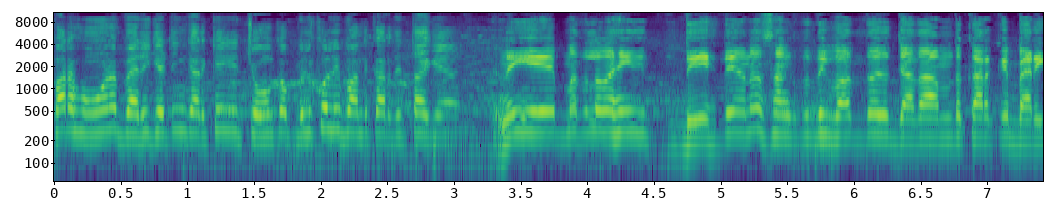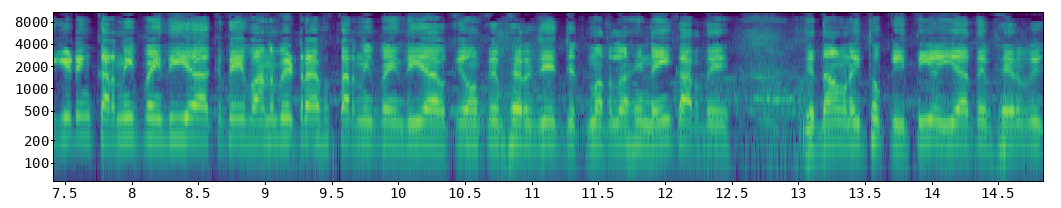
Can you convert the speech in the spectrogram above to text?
ਪਰ ਹੁਣ ਬੈਰੀਗੇਟਿੰਗ ਕਰਕੇ ਇਹ ਚੌਂਕ ਬਿਲਕੁਲ ਹੀ ਬੰਦ ਕਰ ਦਿੱਤਾ ਗਿਆ। ਨਹੀਂ ਇਹ ਮਤਲਬ ਅਸੀਂ ਦੇਖਦੇ ਆ ਨਾ ਸੰਗਤ ਦੀ ਵੱਧ ਜ਼ਿਆਦਾ ਆਮਦ ਕਰਕੇ ਬੈਰੀਗੇਡਿੰਗ ਕਰਨੀ ਪੈਂਦੀ ਆ ਕਿਤੇ ਵਨ ਵੇ ਟ੍ਰੈਫਿਕ ਕਰਨੀ ਪੈਂਦੀ ਆ ਕਿਉਂਕਿ ਫਿਰ ਜੇ ਜ- ਮਤਲਬ ਅਸੀਂ ਨਹੀਂ ਕਰਦੇ ਜਿੱਦਾਂ ਹੁਣ ਇੱਥੋਂ ਕੀਤੀ ਹੋਈ ਆ ਤੇ ਫਿਰ ਵੀ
